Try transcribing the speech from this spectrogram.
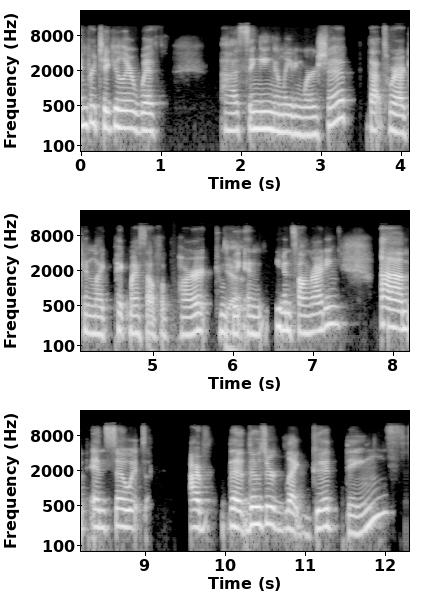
in particular with uh, singing and leading worship, that's where I can like pick myself apart complete and even songwriting. Um, and so it's I've the those are like good things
